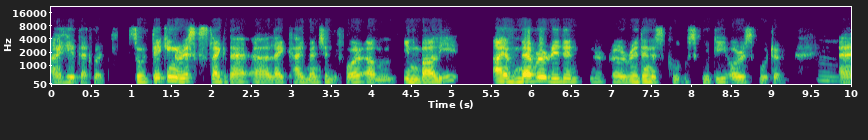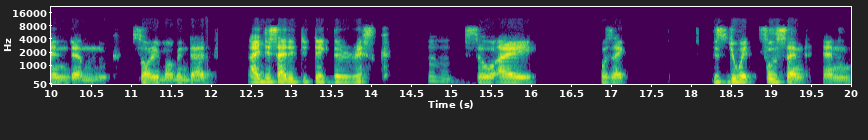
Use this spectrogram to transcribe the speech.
I hate that word. So taking risks like that, uh, like I mentioned before, um, in Bali, I have never ridden uh, ridden a sco- scooty or a scooter. Mm. And um, sorry, mom and dad, I decided to take the risk. Mhm. So I was like, let's do it full send. And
